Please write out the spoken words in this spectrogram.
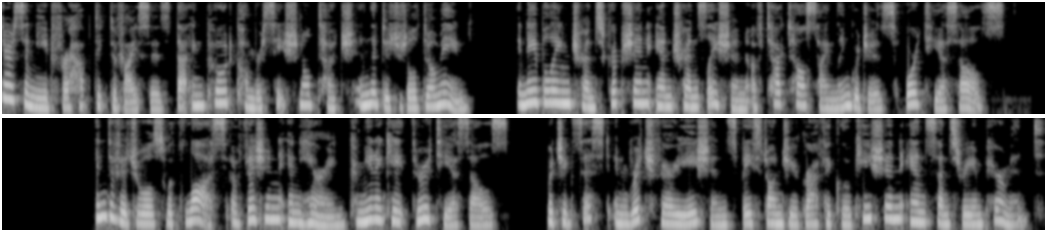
There's a need for haptic devices that encode conversational touch in the digital domain, enabling transcription and translation of tactile sign languages, or TSLs. Individuals with loss of vision and hearing communicate through TSLs, which exist in rich variations based on geographic location and sensory impairment.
